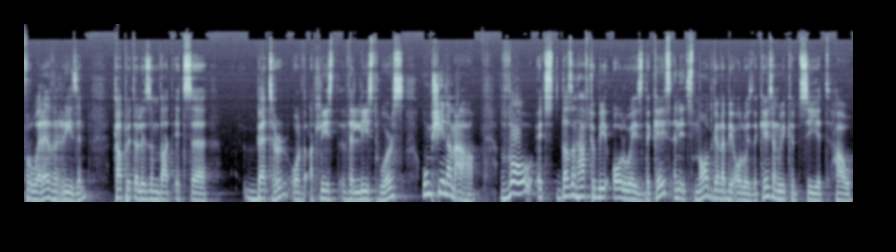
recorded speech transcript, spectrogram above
for whatever reason capitalism that it's uh, better or the- at least the least worse ومشينا معاها though it doesn't have to be always the case and it's not gonna be always the case and we could see it how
